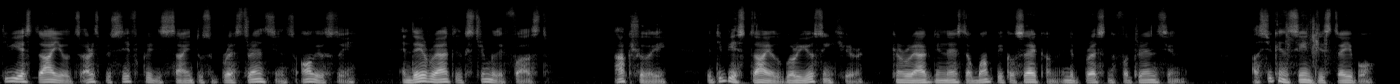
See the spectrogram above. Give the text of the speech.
TVS diodes are specifically designed to suppress transients, obviously, and they react extremely fast. Actually, the TVS diode we're using here can react in less than 1 picosecond in the presence of a transient. As you can see in this table,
